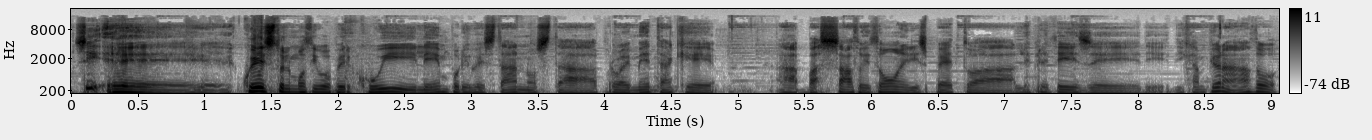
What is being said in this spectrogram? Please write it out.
Sì, eh, questo è il motivo per cui l'Empoli quest'anno sta probabilmente anche abbassato i toni rispetto alle pretese di, di campionato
